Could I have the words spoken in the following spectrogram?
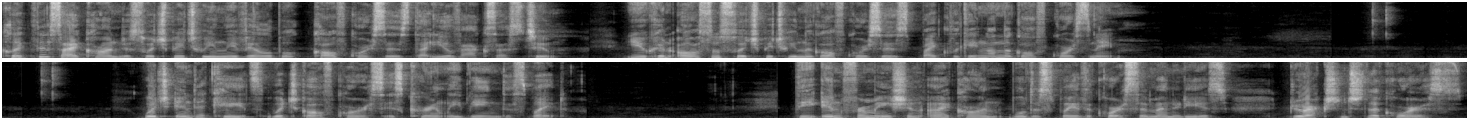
Click this icon to switch between the available golf courses that you have access to. You can also switch between the golf courses by clicking on the golf course name, which indicates which golf course is currently being displayed. The information icon will display the course amenities, directions to the course,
